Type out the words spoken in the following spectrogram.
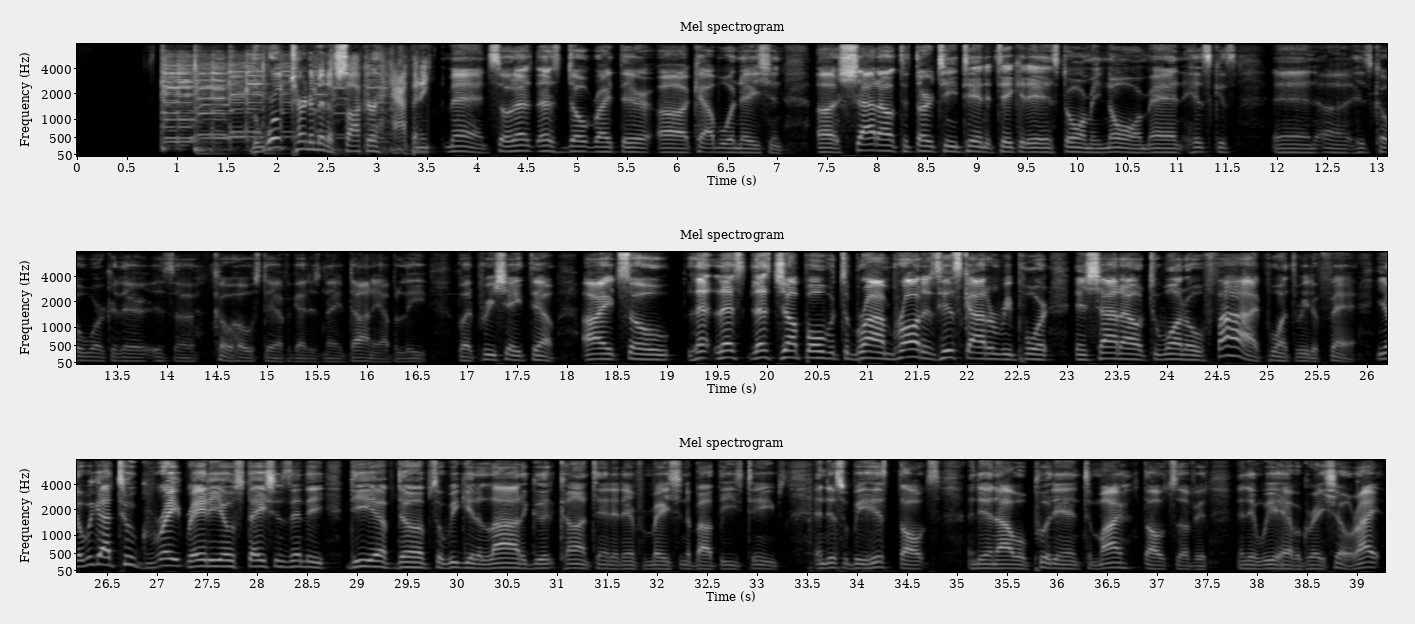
The World Tournament of Soccer happening. Man, so that that's dope right there, uh, Cowboy Nation. Uh, shout out to thirteen ten to take it in Stormy Norm and his his and uh, his co-worker there is a co-host there. I forgot his name, Donnie, I believe. But appreciate them. All right, so let let's let's jump over to Bryan Broaddus, his scouting report, and shout out to 105.3 The Fan. You know, we got two great radio stations in the DF Dub, so we get a lot of good content and information about these teams. And this will be his thoughts, and then I will put into my thoughts of it, and then we have a great show, right?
